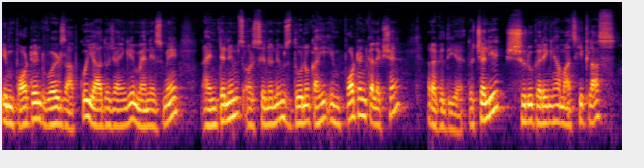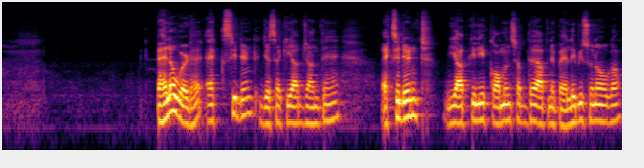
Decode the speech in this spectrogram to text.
इंपॉर्टेंट वर्ड्स आपको याद हो जाएँगे। मैंने इसमें एंटेनिम्स और सिनोनिम्स दोनों का ही इंपॉर्टेंट कलेक्शन रख दिया है। तो चलिए शुरू करेंगे हम आज की क्लास पहला वर्ड है एक्सीडेंट जैसा कि आप जानते हैं। एक्सीडेंट ये आपके लिए कॉमन शब्द है। आपने पहले भी सुना होगा।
